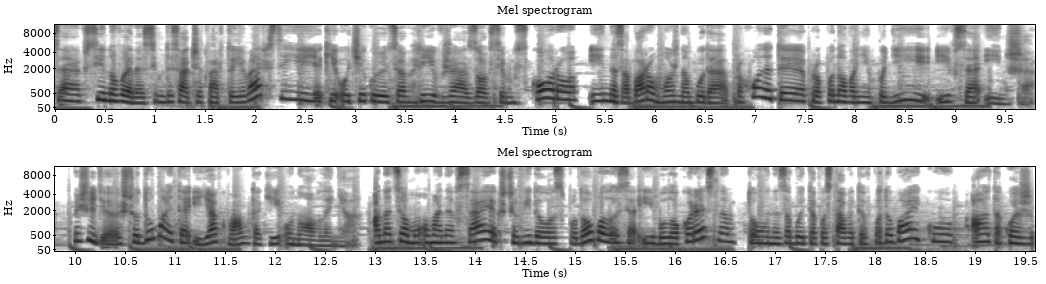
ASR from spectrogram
це всі новини 74-ї версії, які очікуються в грі вже зовсім скоро, і незабаром можна буде проходити пропоновані події і все інше. Пишіть, що думаєте і як вам такі оновлення. А на цьому у мене все. Якщо відео сподобалося і було корисним, то не забудьте поставити вподобайку, а також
